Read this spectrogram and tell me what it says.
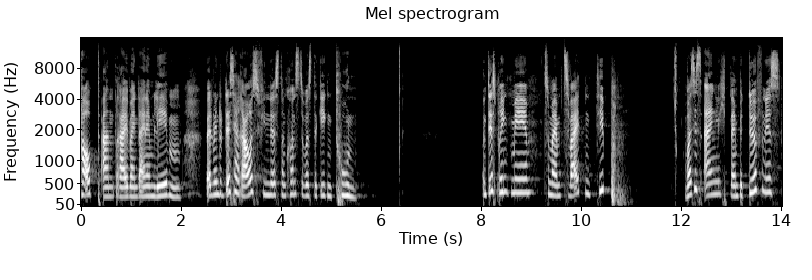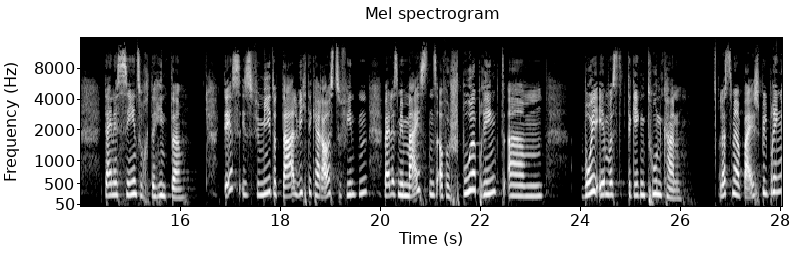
Hauptantreiber in deinem Leben. Weil wenn du das herausfindest, dann kannst du was dagegen tun. Und das bringt mich zu meinem zweiten Tipp. Was ist eigentlich dein Bedürfnis, deine Sehnsucht dahinter? Das ist für mich total wichtig herauszufinden, weil es mir meistens auf eine Spur bringt, ähm, wo ich eben was dagegen tun kann. Lasst mir ein Beispiel bringen,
